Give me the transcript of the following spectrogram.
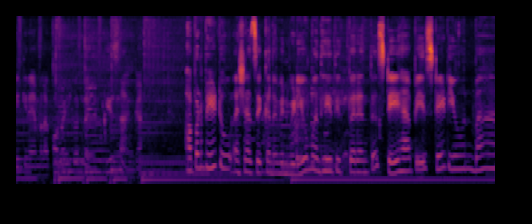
आली की नाही मला कॉमेंट करून नक्की सांगा. आपण भेटू अशाच एका नवीन व्हिडिओमध्ये तिथपर्यंत stay happy stay tune bye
